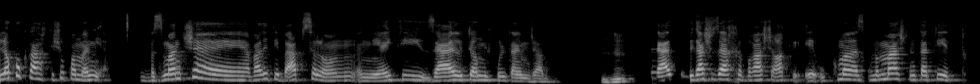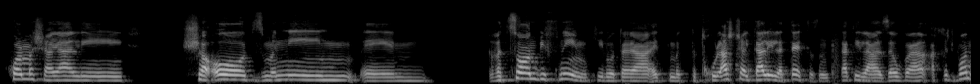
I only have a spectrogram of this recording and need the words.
לא כל כך, כי שוב פעם, אני, בזמן שעבדתי באפסלון, אני הייתי, זה היה יותר מפול טיים ג'אב. Mm-hmm. בגלל שזו הייתה חברה שרק אה, הוקמה, אז ממש נתתי את כל מה שהיה לי, שעות, זמנים, אמ, רצון בפנים, כאילו את, את, את התכולה שהייתה לי לתת, אז נתתי לה, זהו, והחשבון,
